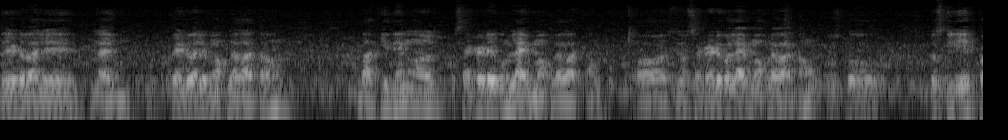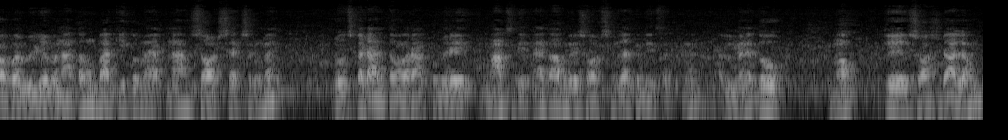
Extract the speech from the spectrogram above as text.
पेड वाले लाइव पेड वाले मॉक लगाता हूँ। बाकी दिन और सैटरडे को लाइव मॉक लगाता हूँ। और जो सैटरडे को लाइव मॉक लगाता हूँ, उसको, उसके लिए एक प्रॉपर वीडियो बनाता हूँ। बाकी तो मैं अपना शॉर्ट सेक्शन में रोज़ का डालता हूँ अगर आपको मेरे मार्क्स देखना है तो आप मेरे शॉर्ट्स में जाके देख सकते हैं। अभी मैंने दो मॉक के शॉर्ट्स डाला हूँ।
